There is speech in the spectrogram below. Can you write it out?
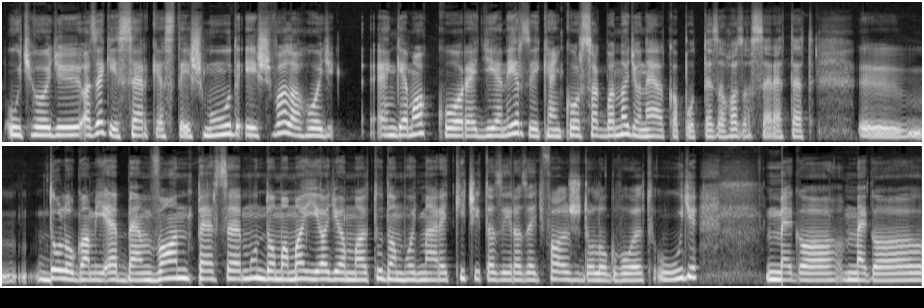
Úgyhogy az egész szerkesztésmód, és valahogy engem akkor egy ilyen érzékeny korszakban nagyon elkapott ez a hazaszeretet ö, dolog, ami ebben van. Persze mondom, a mai agyammal tudom, hogy már egy kicsit azért az egy fals dolog volt úgy, meg a, meg a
